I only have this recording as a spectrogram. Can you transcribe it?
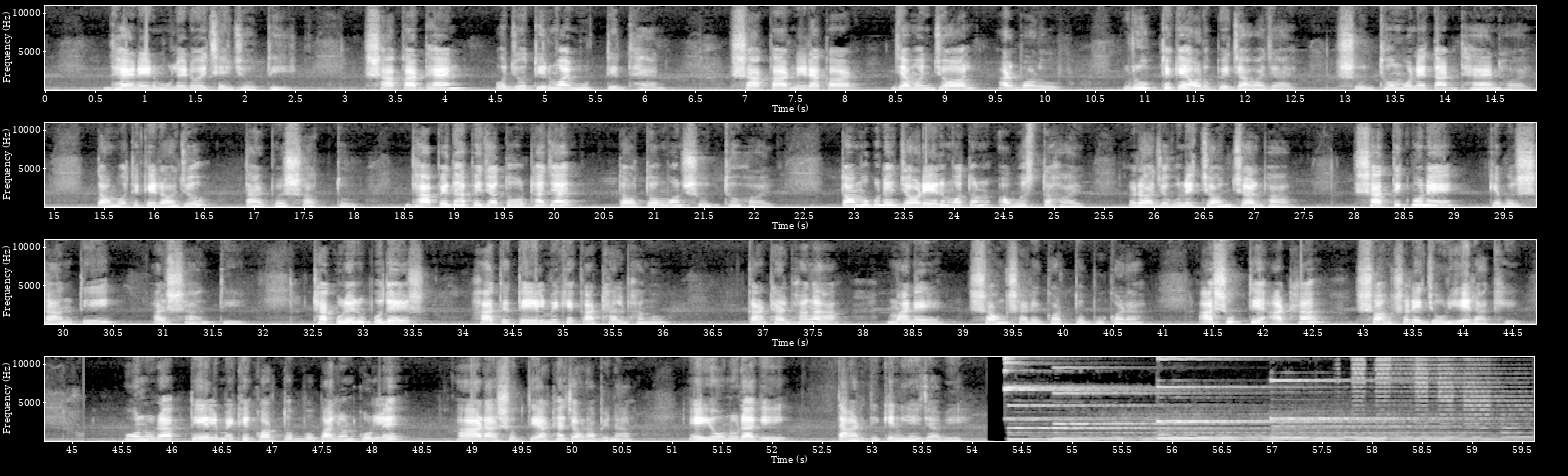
ধ্যানের মূলে রয়েছে জ্যোতি। সাকার ধ্যান ও জ্যোতির্ময় মূর্তির ধ্যান। সাকার, নিরাকার, যেমন জল আর বরফ, রূপ থেকে অরূপে যাওয়া যায়, শুদ্ধ মনে তার ধ্যান হয়, তম থেকে রজ, তারপর সত্য। ধাপে ধাপে যত ওঠা যায়, তত মন শুদ্ধ হয়। তমগুণে জ্বরের মতন অবস্থা হয় রজগুণের চঞ্চল ভাব। সাত্ত্বিক মনে কেবল শান্তি আর শান্তি। ঠাকুরের উপদেশ, হাতে তেল মেখে কাঁঠাল ভাঙো। কাঁঠাল ভাঙা মানে সংসারে কর্তব্য করা। আসক্তি আঠা সংসারে জড়িয়ে রাখে। অনুরাগ তেল মেখে কর্তব্য পালন করলে আর আসক্তি আঠা জড়াবে না। এই অনুরাগই তার দিকে নিয়ে যাবে।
